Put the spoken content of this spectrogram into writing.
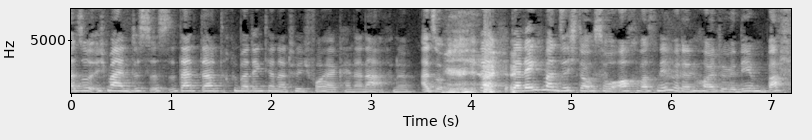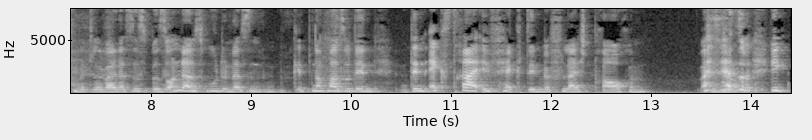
also ich meine, das ist, da, darüber denkt ja natürlich vorher keiner nach, ne? Also da, da, denkt man sich doch so, ach, was nehmen wir denn heute? Wir nehmen Waschmittel, weil das ist besonders gut und das gibt nochmal so den, den Extra-Effekt, den wir vielleicht brauchen. Also, wie,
